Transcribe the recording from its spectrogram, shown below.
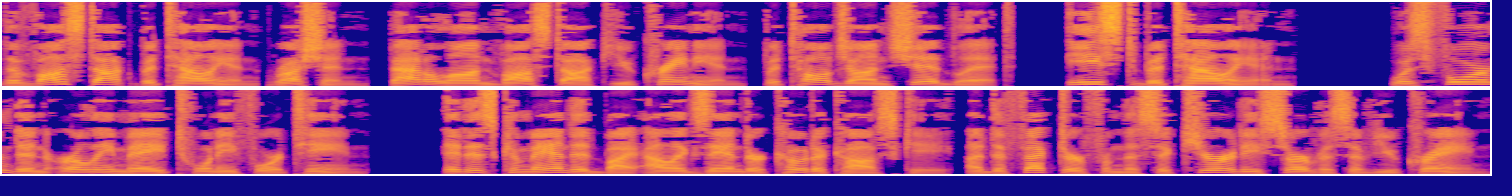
The Vostok Battalion Russian, Batalon Vostok Ukrainian, Bataljon Shid lit. East Battalion was formed in early May 2014. It is commanded by Alexander Khodakovsky, a defector from the Security Service of Ukraine.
